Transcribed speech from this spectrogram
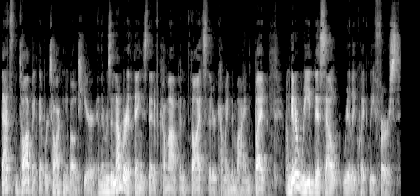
that's the topic that we're talking about here. And there was a number of things that have come up and thoughts that are coming to mind, but I'm going to read this out really quickly first.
